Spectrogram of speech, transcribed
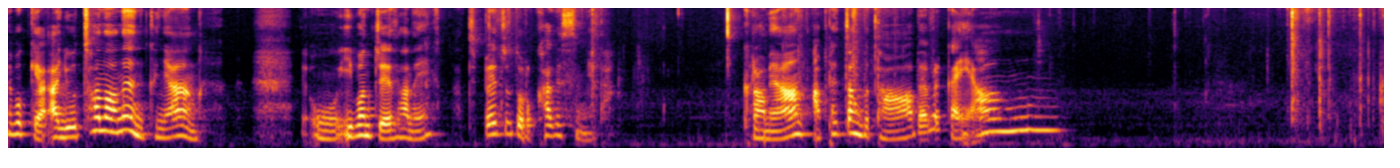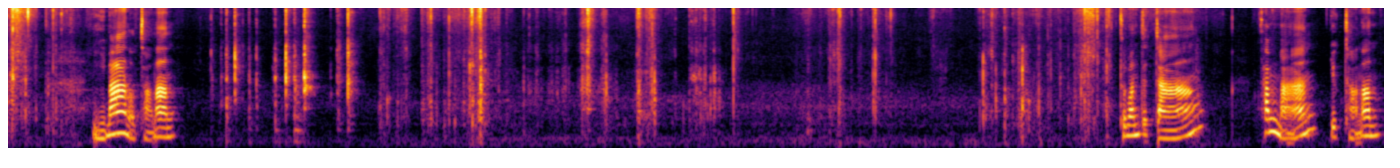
해볼게요. 아, 요천 원은 그냥 어, 이번 주 예산에 같이 빼주도록 하겠습니다. 그러면 앞에 장부터 빼볼까요? 25,000원. 두 번째 장 36,000원.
